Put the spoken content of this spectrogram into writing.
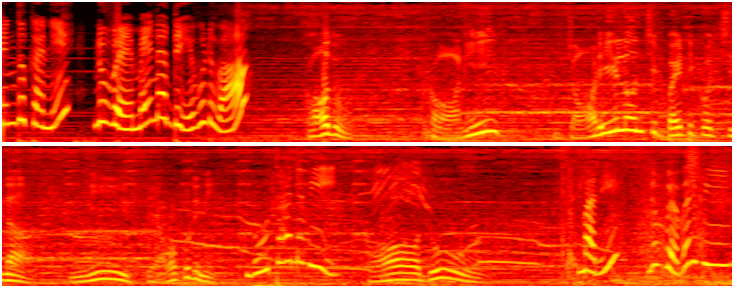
ఎందుకని? నువ్వేమైనా దేవుడువా? కాదు. కానీ జాడీలోంచి బయటికి వచ్చిన నీ సేవకుడిని. భూతానివి. కాదు. మరి నువ్వెవరివి?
